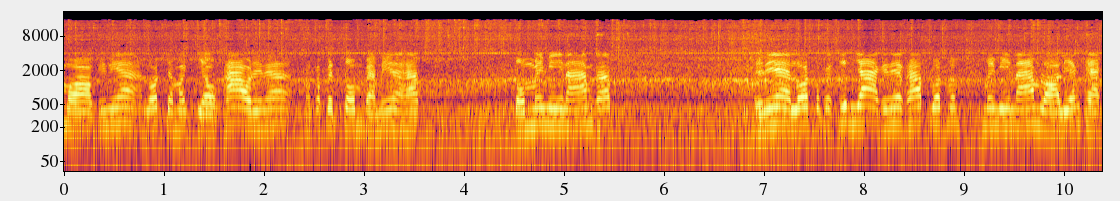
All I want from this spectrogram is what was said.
ำออกทีเนี้ยรถจะมาเกี่ยวข้าวทีเนี้ยมันก็เป็นตมแบบนี้นะครับ ตมไม่มีน้ำครับทีเนี้ยรถมันก็ขึ้นยากทีเนี้ยครับรถมันไม่มีน้ำหล่อเลี้ยงแขก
